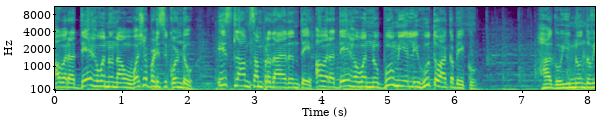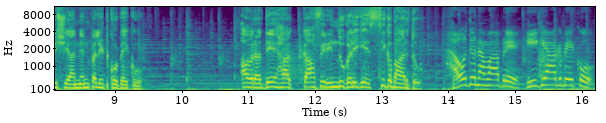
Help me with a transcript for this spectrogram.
ಅವರ ದೇಹವನ್ನು ನಾವು ವಶಪಡಿಸಿಕೊಂಡು ಇಸ್ಲಾಂ ಸಂಪ್ರದಾಯದಂತೆ ಅವರ ದೇಹವನ್ನು ಭೂಮಿಯಲ್ಲಿ ಹೂತು ಹಾಕಬೇಕು ಹಾಗೂ ಇನ್ನೊಂದು ವಿಷಯ ನೆನಪಲ್ಲಿಟ್ಕೋಬೇಕು. ಅವರ ದೇಹ ಕಾಫಿರ್ ಹಿಂದೂಗಳಿಗೆ ಸಿಗಬಾರದು. ಹೌದು ನವಾಬ್ರೆ ಹೀಗೆ ಆಗಬೇಕು.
